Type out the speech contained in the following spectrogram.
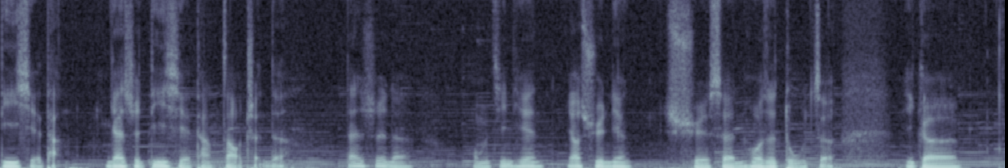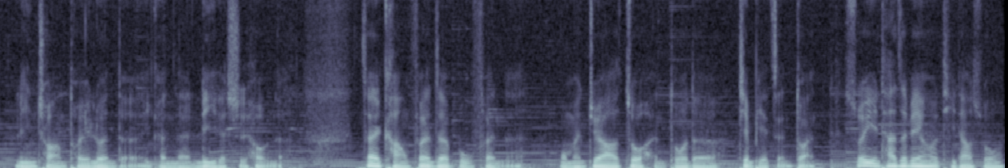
低血糖，应该是低血糖造成的。但是呢，我们今天要训练学生或是读者一个临床推论的一个能力的时候呢，在亢奋这部分呢。我们就要做很多的鉴别诊断，所以他这边会提到说，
